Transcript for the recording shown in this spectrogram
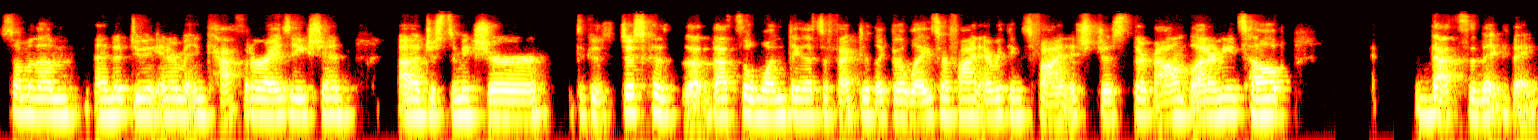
some of them end up doing intermittent catheterization uh, just to make sure, because just because that's the one thing that's affected. Like their legs are fine, everything's fine. It's just their bowel and bladder needs help. That's the big thing.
